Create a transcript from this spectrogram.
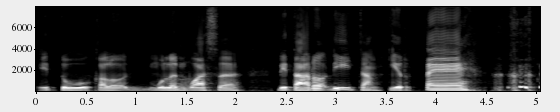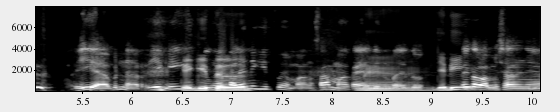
itu kalau bulan Hmm. puasa ditaruh di cangkir teh. Iya benar, iya kayak, Kayak gitu. gitu. Ngakalinnya gitu memang sama kayak di tempat itu. Nah, jadi Tapi kalau misalnya,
